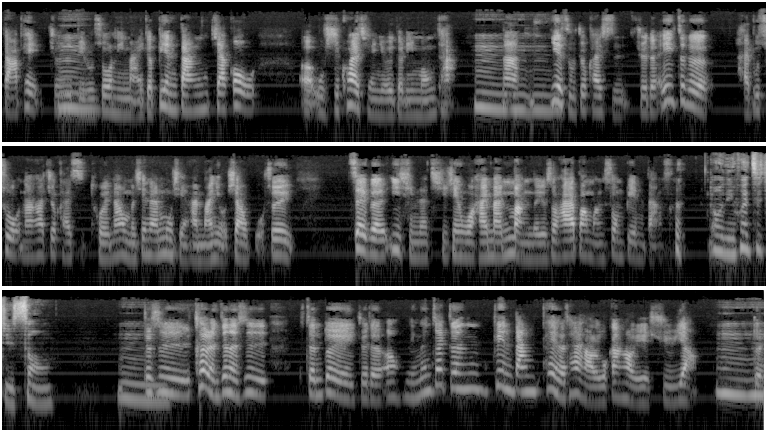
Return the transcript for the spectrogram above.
搭配，就是比如说你买一个便当加购呃五十块钱有一个柠檬塔。嗯，那业主就开始觉得哎这个还不错，那他就开始推。那我们现在目前还蛮有效果，所以这个疫情的期间我还蛮忙的，有时候还要帮忙送便当。哦，你会自己送？嗯，就是客人真的是针对觉得哦，你们在跟便当配合太好了，我刚好也需要。嗯，对，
